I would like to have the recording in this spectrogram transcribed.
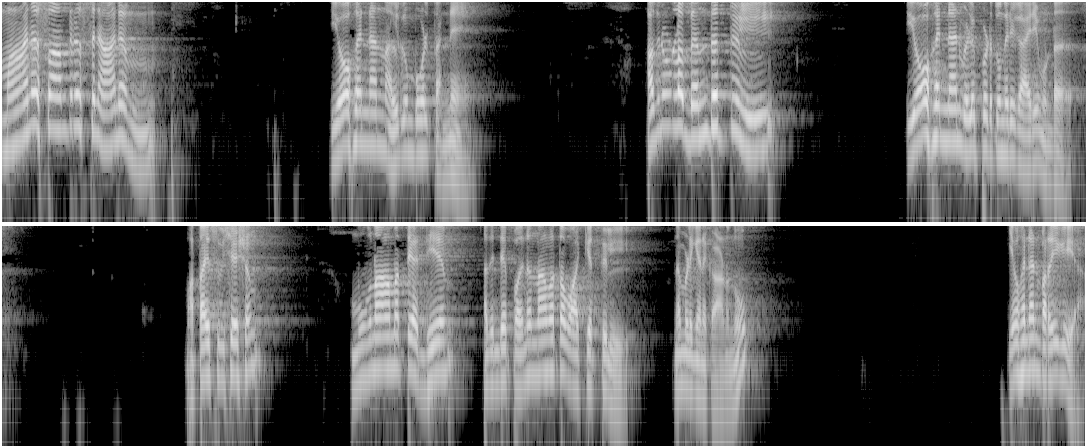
മാനസാന്തര സ്നാനം യോഹന്നാൻ നൽകുമ്പോൾ തന്നെ അതിനുള്ള ബന്ധത്തിൽ യോഹന്നാൻ വെളിപ്പെടുത്തുന്നൊരു കാര്യമുണ്ട്. മത്തായ സുവിശേഷം മൂന്നാമത്തെ അധ്യയം അതിന്റെ പതിനൊന്നാമത്തെ വാക്യത്തിൽ നമ്മളിങ്ങനെ കാണുന്നു. യോഹന്നാൻ പറയുകയാണ്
